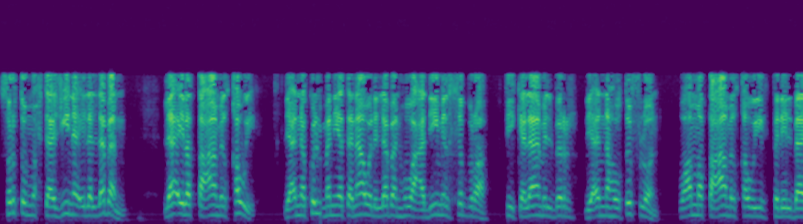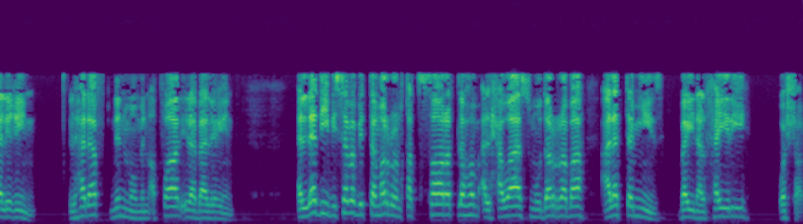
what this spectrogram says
صرتم محتاجين إلى اللبن لا إلى الطعام القوي لأن كل من يتناول اللبن هو عديم الخبرة في كلام البر لأنه طفل. وأما الطعام القوي فللبالغين. الهدف ننمو من أطفال إلى بالغين. الذي بسبب التمرن قد صارت لهم الحواس مدربة على التمييز بين الخير والشر.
